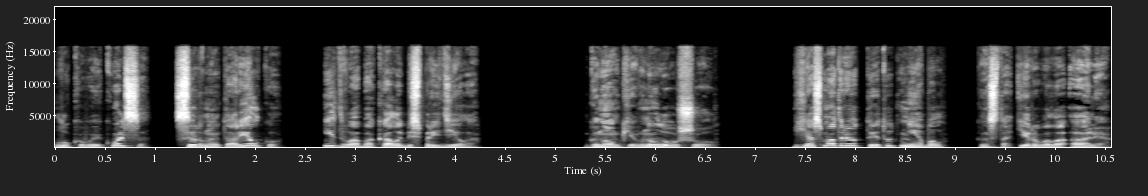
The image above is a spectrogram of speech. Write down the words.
луковые кольца, сырную тарелку и два бокала беспредела. Гном кивнул и ушел. «Я смотрю, ты тут не был», — констатировала Аля.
